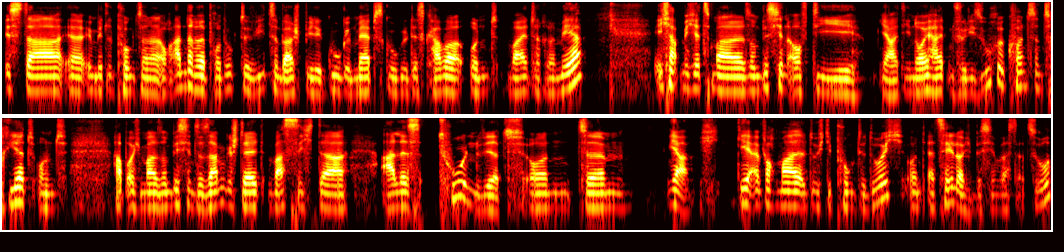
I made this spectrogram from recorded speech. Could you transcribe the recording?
ist da äh, im Mittelpunkt, sondern auch andere Produkte wie zum Beispiel Google Maps, Google Discover und weitere mehr. Ich habe mich jetzt mal so ein bisschen auf die ja, die Neuheiten für die Suche konzentriert und habe euch mal so ein bisschen zusammengestellt, was sich da alles tun wird. Und ähm, ja, ich gehe einfach mal durch die Punkte durch und erzähle euch ein bisschen was dazu.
